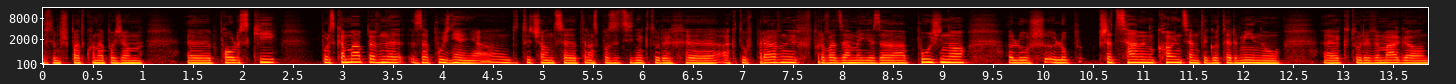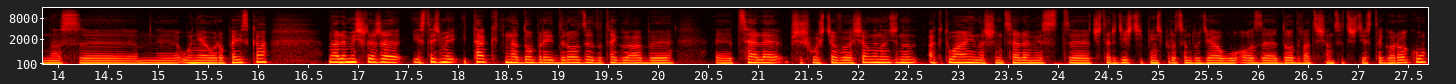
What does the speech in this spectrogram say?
w tym przypadku na poziom e, polski. Polska ma pewne zapóźnienia dotyczące transpozycji niektórych e, aktów prawnych. Wprowadzamy je za późno lub, lub przed samym końcem tego terminu, e, który wymaga od nas e, Unia Europejska. No ale myślę, że jesteśmy i tak na dobrej drodze do tego, aby cele przyszłościowe osiągnąć. No, aktualnie naszym celem jest 45% udziału OZE do 2030 roku.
